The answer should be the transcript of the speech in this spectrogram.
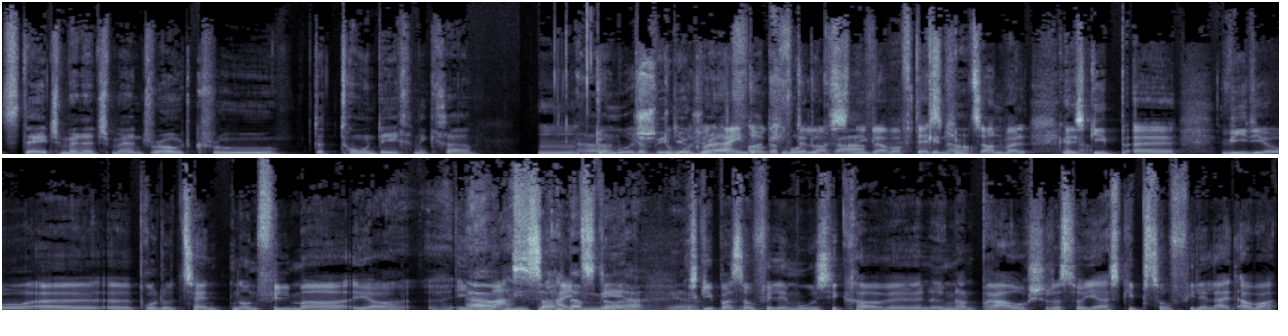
Stage Management, Road Crew, der Tontechniker, Mhm. Du musst, du musst einen Eindruck hinterlassen. Ich glaube, auf das genau. kommt es an, weil genau. es gibt äh, Videoproduzenten äh, und Filmer ja, in ja, Massen heutzutage. Ja. Es gibt auch so viele Musiker, wenn du irgendwann brauchst oder so. Ja, es gibt so viele Leute, aber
